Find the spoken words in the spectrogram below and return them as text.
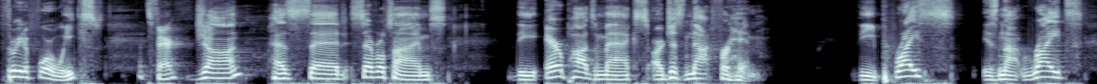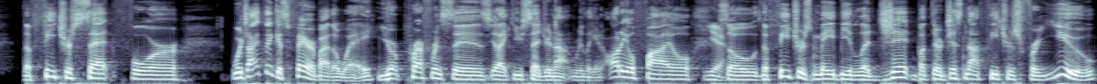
three to four weeks, That's fair. John has said several times the AirPods Max are just not for him. The price is not right. The feature set for which I think is fair, by the way. Your preferences, like you said, you're not really an audiophile. Yeah. So the features may be legit, but they're just not features for you.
